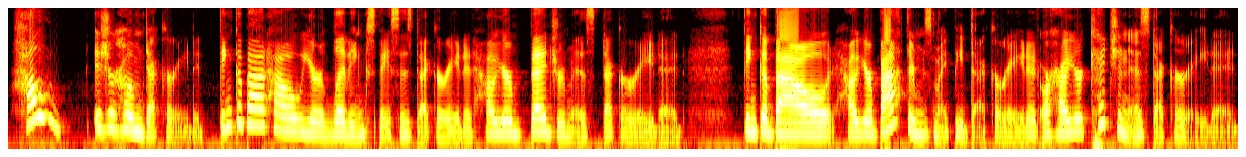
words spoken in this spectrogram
how is your home decorated? Think about how your living space is decorated, how your bedroom is decorated. Think about how your bathrooms might be decorated or how your kitchen is decorated.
